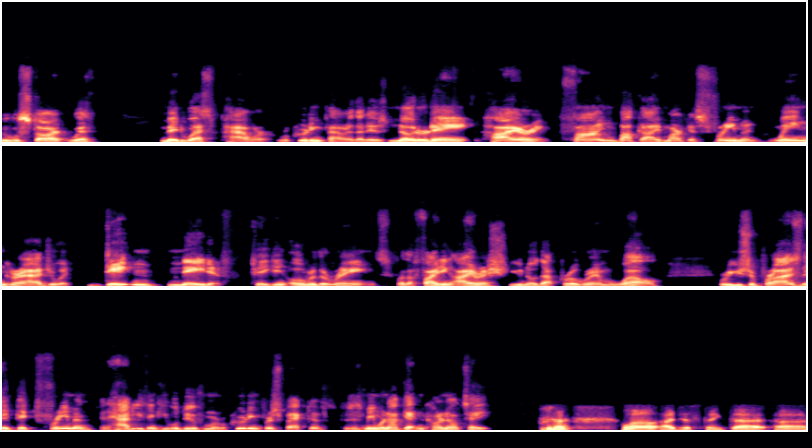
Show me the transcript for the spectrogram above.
We will start with Midwest power, recruiting power, that is Notre Dame hiring fine Buckeye Marcus Freeman, Wayne graduate, Dayton native, taking over the reins for the Fighting Irish. You know that program well. Were you surprised they picked Freeman? And how do you think he will do from a recruiting perspective? Does this mean we're not getting Carnell Tate? Well, I just think that uh,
